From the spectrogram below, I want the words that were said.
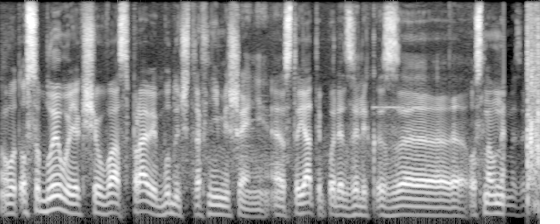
От. Особливо, якщо у вас справі будуть штрафні мішені, е, стояти поряд з, основними заліками.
